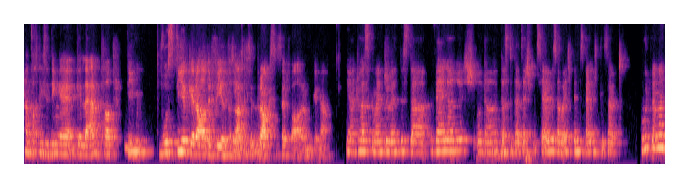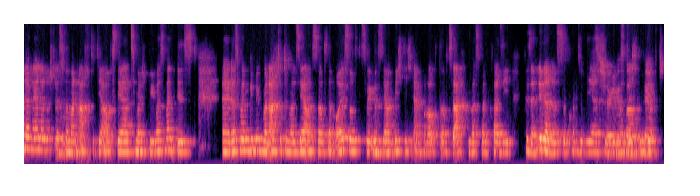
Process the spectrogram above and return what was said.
einfach diese Dinge gelernt hat, die, mhm. wo es dir gerade fehlt, also ja. auch diese Praxiserfahrung, genau. Ja, du hast gemeint, du bist da wählerisch oder mhm. dass du da sehr speziell bist, aber ich finde es ehrlich gesagt gut, wenn man da wählerisch ist, mhm. weil man achtet ja auch sehr zum Beispiel, was man isst, äh, dass man genügt, man achtet immer sehr auf, auf sein Äußeres, deswegen ist es ja auch wichtig, einfach auch darauf zu achten, was man quasi für sein Inneres so konsumiert, wie man sich umgibt.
